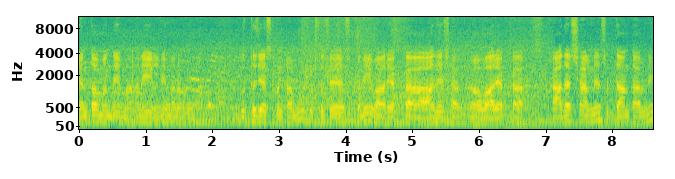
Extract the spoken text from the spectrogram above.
ఎంతోమంది మహనీయుల్ని మనం గుర్తు చేసుకుంటాము. గుర్తు చేసుకుని వారి యొక్క ఆదేశాలు వారి యొక్క ఆదర్శాలని సిద్ధాంతాలని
